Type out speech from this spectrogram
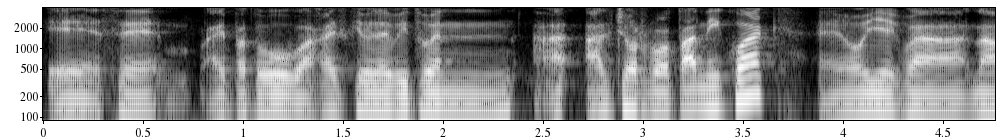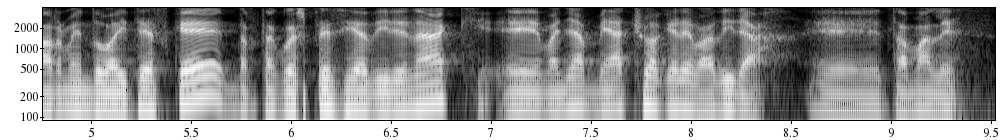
E, ze, aipatu ba, jaizkibele bituen altxor botanikoak, e, hoiek ba, nabarmendu baitezke, bertako espezia direnak, e, baina mehatxuak ere badira, e, tamalez.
